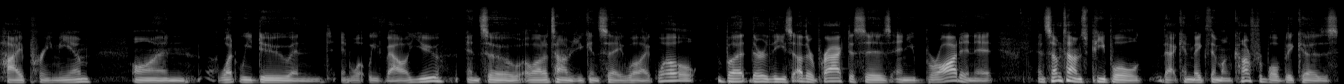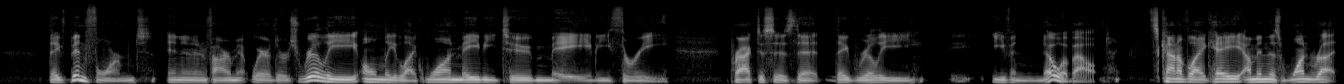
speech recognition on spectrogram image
high premium on what we do and and what we value. And so a lot of times you can say, well, like, well, but there are these other practices, and you broaden it. And sometimes people that can make them uncomfortable because they've been formed in an environment where there's really only like one, maybe two, maybe three practices that they really even know about. It's kind of like, hey, I'm in this one rut,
